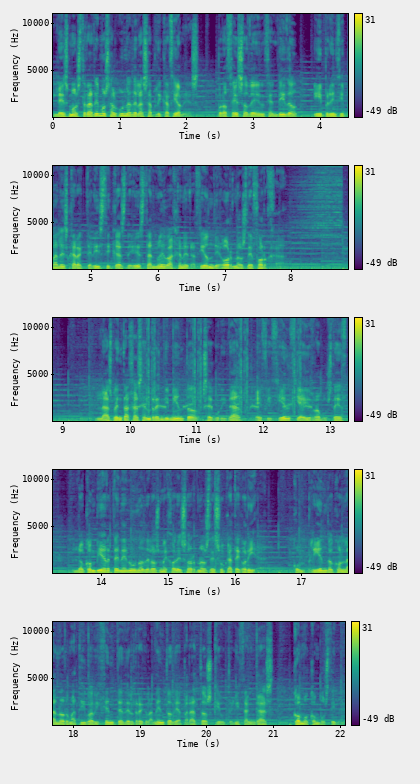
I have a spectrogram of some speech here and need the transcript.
Les mostraremos algunas de las aplicaciones, proceso de encendido y principales características de esta nueva generación de hornos de forja. Las ventajas en rendimiento, seguridad, eficiencia y robustez lo convierten en uno de los mejores hornos de su categoría cumpliendo con la normativa vigente del reglamento de aparatos que utilizan gas como combustible.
